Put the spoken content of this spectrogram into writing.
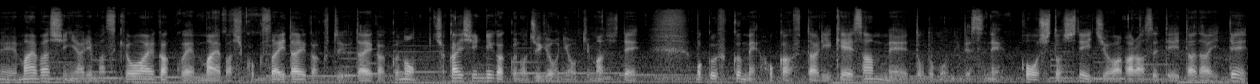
えー、前橋市にあります共愛学園前橋国際大学という大学の社会心理学の授業におきまして僕含め他2人計3名とともにですね講師として一応上がらせていただいて、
